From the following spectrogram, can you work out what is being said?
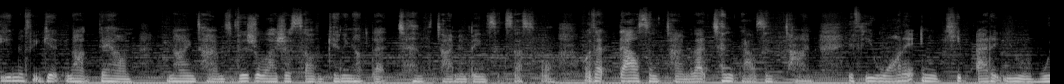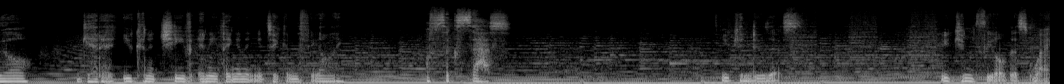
Even if you get knocked down nine times, visualize yourself getting up that 10th time and being successful, or that thousandth time, or that 10,000th time. If you want it and you keep at it, you will get it. You can achieve anything, and then you take in the feeling of success. You can do this. You can feel this way.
